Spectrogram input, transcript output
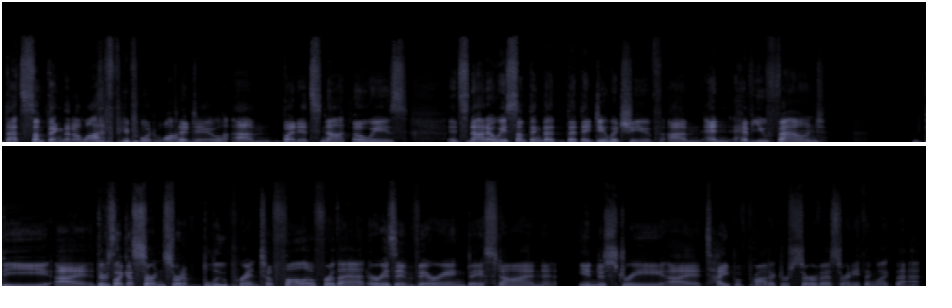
that's something that a lot of people would want to do, um, but it's not always it's not always something that that they do achieve. Um, and have you found the uh, there's like a certain sort of blueprint to follow for that, or is it varying based on industry, uh, type of product or service, or anything like that?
